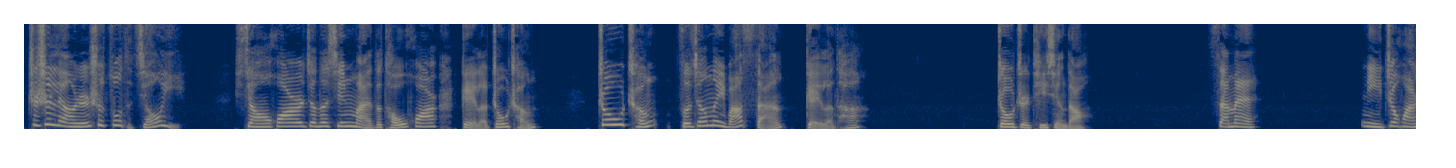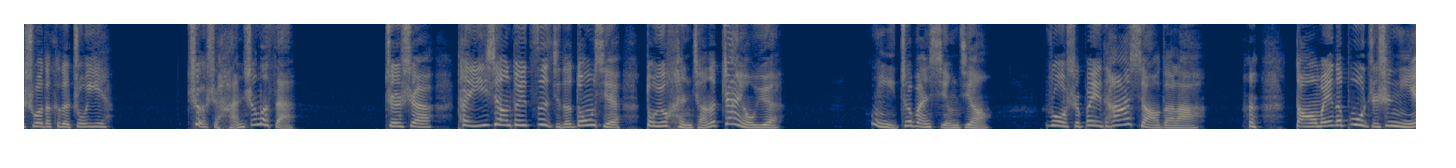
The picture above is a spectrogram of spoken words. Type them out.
只是两人是做的交易。小花将她新买的头花给了周成，周成则将那把伞给了他。周芷提醒道：“三妹，你这话说的可得注意，这是寒生的伞。”只是他一向对自己的东西都有很强的占有欲，你这般行径，若是被他晓得了，哼，倒霉的不只是你。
